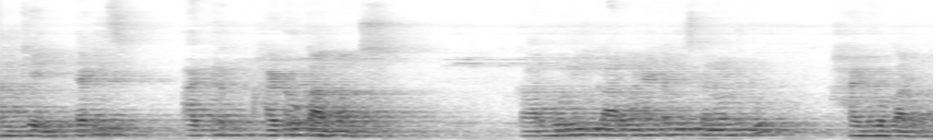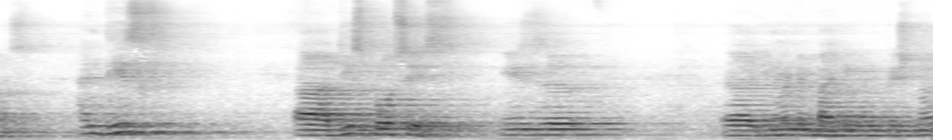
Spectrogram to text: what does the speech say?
alkane that is hydrocarbons. Carbonyl carbon atom is converted to hydrocarbons, and this uh, this process is uh, uh, invented by the Krishna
